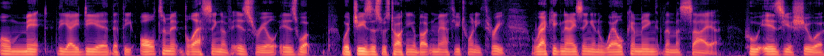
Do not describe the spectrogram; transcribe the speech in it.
omit the idea that the ultimate blessing of Israel is what what Jesus was talking about in Matthew 23, recognizing and welcoming the Messiah, who is Yeshua,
